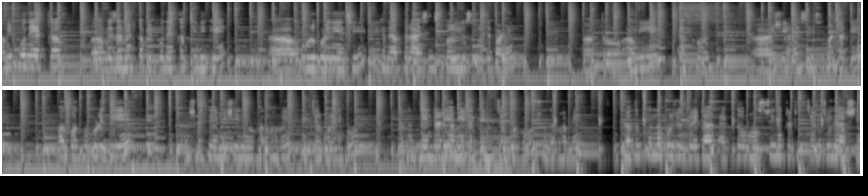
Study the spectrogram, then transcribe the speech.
আমি পনে এক কাপ মেজারমেন্ট কাপের পনে এক কাপ চিনিকে গুঁড়ো করে নিয়েছি। এখানে আপনারা আইসিং সুগার ইউজ করতে পারেন। তো আমি এখন সেই আইসিং সুগারটাকে অল্প অল্প করে দিয়ে সাথে মিশিয়ে নেব ভালোভাবে মিক্সচার করে নেব। এখন ব্লেন্ডারে আমি এটাকে মিক্সচার করব সুন্দরভাবে। যতক্ষণ না পর্যন্ত এটা একদম মসৃণ একটা টেক্সচারে চলে আসে,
